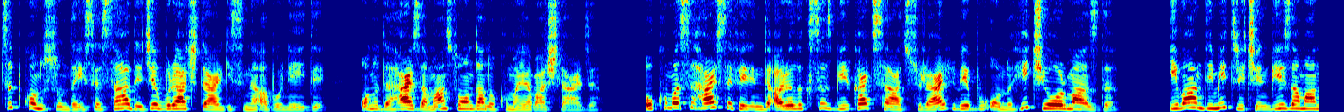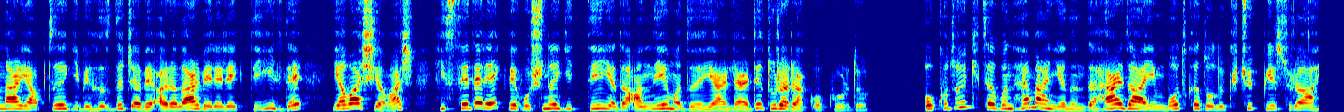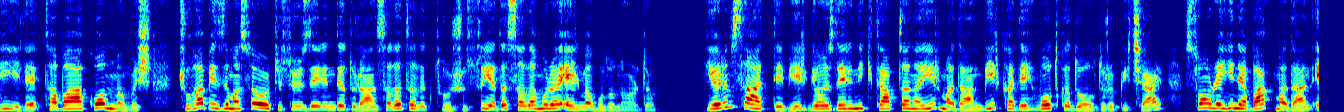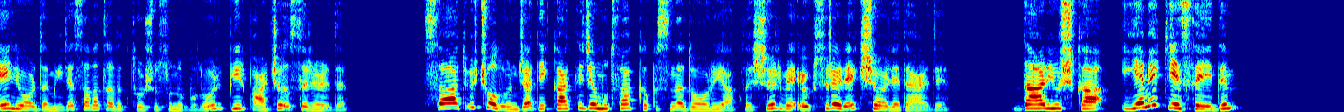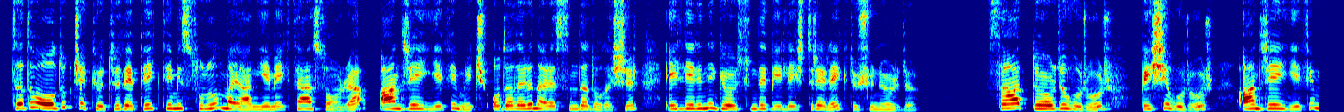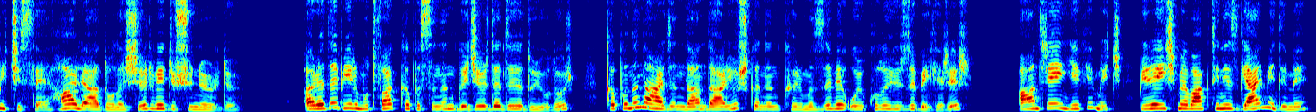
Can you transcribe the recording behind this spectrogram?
Tıp konusunda ise sadece Vraç dergisine aboneydi onu da her zaman sondan okumaya başlardı. Okuması her seferinde aralıksız birkaç saat sürer ve bu onu hiç yormazdı. Ivan Dimitriç'in bir zamanlar yaptığı gibi hızlıca ve aralar vererek değil de yavaş yavaş hissederek ve hoşuna gittiği ya da anlayamadığı yerlerde durarak okurdu. Okuduğu kitabın hemen yanında her daim vodka dolu küçük bir sürahi ile tabağa konmamış çuha bezi masa örtüsü üzerinde duran salatalık turşusu ya da salamura elma bulunurdu. Yarım saatte bir gözlerini kitaptan ayırmadan bir kadeh vodka doldurup içer, sonra yine bakmadan el yordamıyla salatalık turşusunu bulur, bir parça ısırırdı. Saat üç olunca dikkatlice mutfak kapısına doğru yaklaşır ve öksürerek şöyle derdi. Daryuşka, yemek yeseydim. Tadı oldukça kötü ve pek temiz sunulmayan yemekten sonra Andrei Yefimiç odaların arasında dolaşır, ellerini göğsünde birleştirerek düşünürdü. Saat dördü vurur, beşi vurur, Andrei Yefimiç ise hala dolaşır ve düşünürdü. Arada bir mutfak kapısının gıcırdadığı duyulur, kapının ardından Daryuşka'nın kırmızı ve uykulu yüzü belirir. Andrei Yefimiç, bira içme vaktiniz gelmedi mi?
